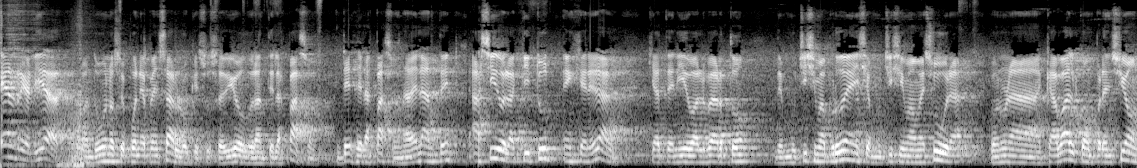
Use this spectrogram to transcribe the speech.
En realidad, cuando uno se pone a pensar lo que sucedió durante las pasos, desde las pasos en adelante, ha sido la actitud en general que ha tenido Alberto de muchísima prudencia, muchísima mesura, con una cabal comprensión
